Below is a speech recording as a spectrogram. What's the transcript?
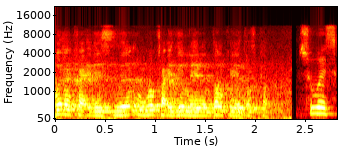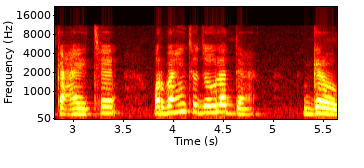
wana faa'iidaysadeen uga faa'iidayn lahaydeen dalka iyo dadka. Suweyska cayte warbaahinta dowladda garow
